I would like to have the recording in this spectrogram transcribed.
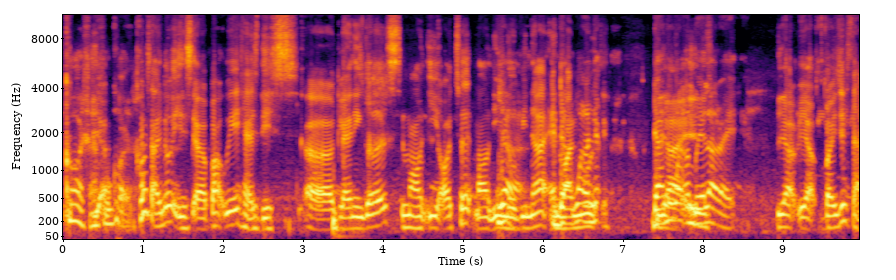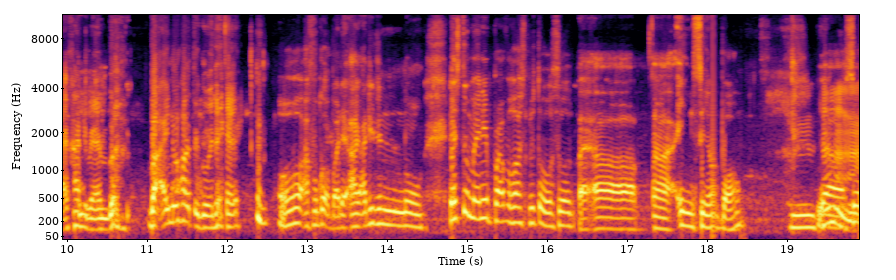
gosh, I Yeah. forgot. Because I know is uh, Parkway has this uh, Gleneagles, Mount E Orchard, Mount E Yeah. Novena, and one one more. The other one umbrella, right? Yeah, yeah. But it's just that I can't remember. But I know how to go there. Oh, I forgot about it. I, I didn't know. There's too many private hospitals also uh, uh, in Singapore. Yeah. Hmm. So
